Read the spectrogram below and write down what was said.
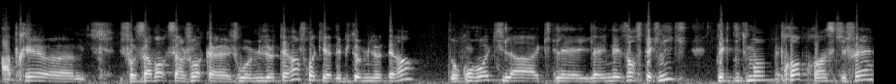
Après, euh, il faut savoir que c'est un joueur qui a joué au milieu de terrain. Je crois qu'il a débuté au milieu de terrain. Donc on voit qu'il a, qu'il est, il a une aisance technique, techniquement propre, hein, ce qu'il fait.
